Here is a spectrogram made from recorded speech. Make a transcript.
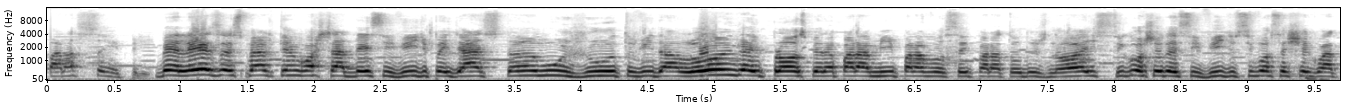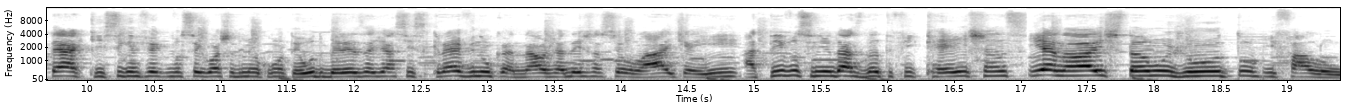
para sempre. Beleza? Eu espero que tenham gostado desse vídeo, pediatras. Tamo junto. Vida longa e próspera para mim, para você e para todos nós. Se gostou desse vídeo, se você chegou até aqui, significa que você gosta do meu conteúdo, beleza? Já se inscreve no canal, já deixa seu like aí, ativa o sininho das notifications. E é nóis, tamo junto e falou!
